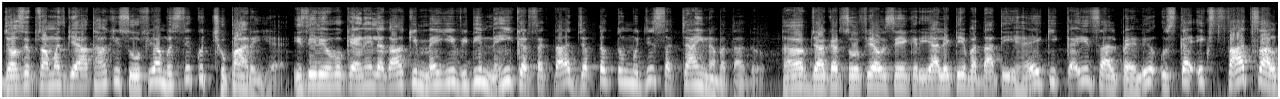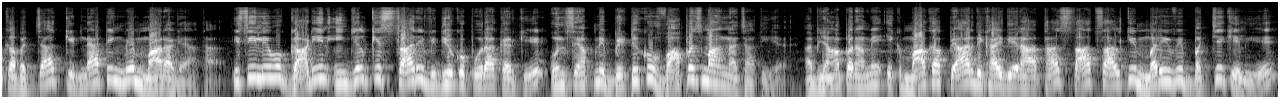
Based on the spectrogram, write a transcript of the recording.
जोसेफ समझ गया था कि सोफिया मुझसे कुछ छुपा रही है। इसीलिए वो कहने लगा कि मैं ये विधि नहीं कर सकता जब तक तुम मुझे सच्चाई न बता दो। तब जाकर सोफिया उसे एक रियलिटी बताती है कि कई साल पहले उसका एक सात साल का बच्चा किडनैपिंग में मारा गया था। इसीलिए वो गार्डियन एंजल के सारे विधियों को पूरा करके उनसे अपने बेटे को वापस मांगना चाहती है। अब यहाँ पर हमें एक माँ का प्यार दिखाई दे रहा था सात साल के मरे हुए बच्चे के लिए।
